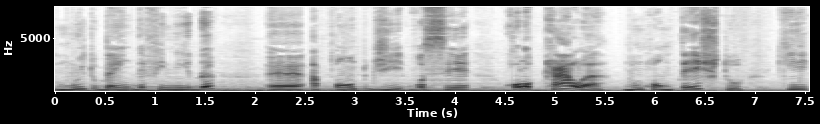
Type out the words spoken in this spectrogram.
muito bem definida é, a ponto de você colocá-la num contexto que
